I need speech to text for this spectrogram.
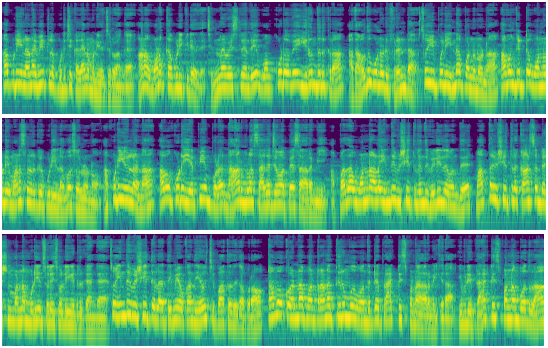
அப்படி இல்லைன்னா வீட்டுல பிடிச்சி கல்யாணம் பண்ணி வச்சிருவாங்க. ஆனா உனக்கு அப்படி கிடையாது. சின்ன வயசுல இருந்தே உன் கூடவே இருந்திருக்கிறான். அதாவது உன்னோட ஃப்ரெண்டா சோ இப்போ நீ என்ன பண்ணணும்னா அவன் கிட்ட உன்னுடைய மனசுல இருக்கக்கூடிய லவ் சொல்லணும். அப்படியும் இல்லைன்னா அவன் கூட எப்பயும் போல நார்மலா சகஜமா பேச ஆரம்பி. அப்பதான் உன்னால இந்த விஷயத்துல இருந்து வெளியில வந்து மத்த விஷயத்துல கான்சென்ட்ரேஷன் பண்ண முடியும்னு சொல்லி சொல்லிக்கிட்டு இருக்காங்க. சோ இந்த விஷயத்தை எல்லாத்தையுமே உட்காந்து யோசிச்சு பார்த்ததுக்கு அப்புறம் தமோக்கோ என்ன பண்றான்னா திரும்ப வந்துட்டு பிராக்டிஸ் பண்ண ஆரம்பிக்கிறா. இப்படி பிராக்டிஸ் பண்ணும் போதெல்லாம்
